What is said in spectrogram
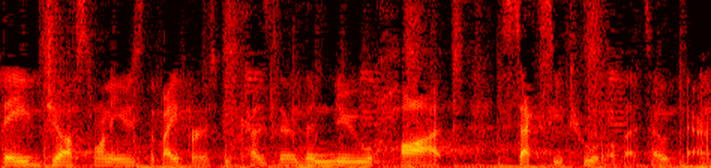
they just want to use the ViPRs because they're the new hot, sexy tool that's out there.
